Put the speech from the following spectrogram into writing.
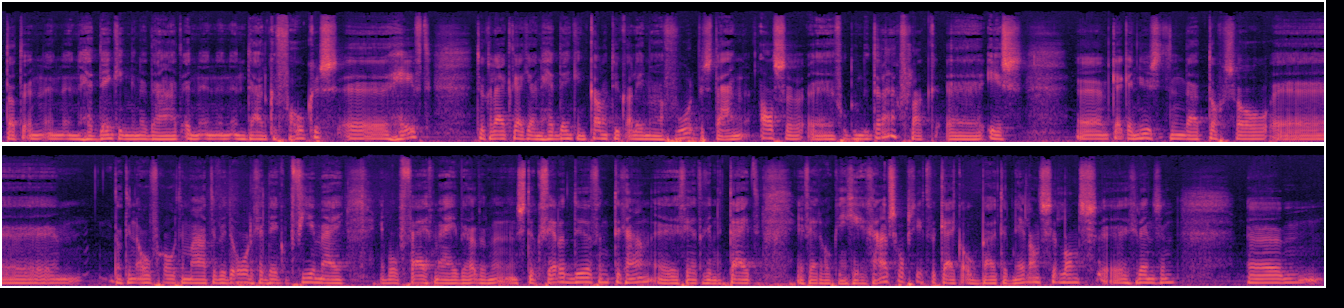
dat een, een, een, herdenking inderdaad een, een, een duidelijke focus uh, heeft. Tegelijkertijd, ja, een herdenking kan natuurlijk alleen maar voortbestaan als er uh, voldoende draagvlak is. kijk, en nu is het inderdaad toch zo dat in overgrote mate we de oorlog herdenken op 4 mei en we op 5 mei wel een, stuk verder durven te gaan. Uh, verder in de tijd en verder ook in geografisch opzicht. We kijken ook buiten het Nederlandse landsgrenzen. Uh, um,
